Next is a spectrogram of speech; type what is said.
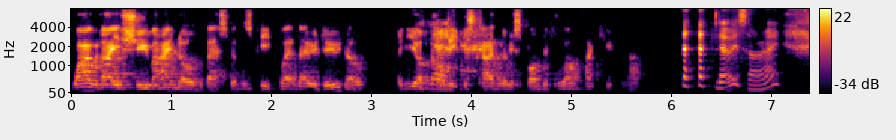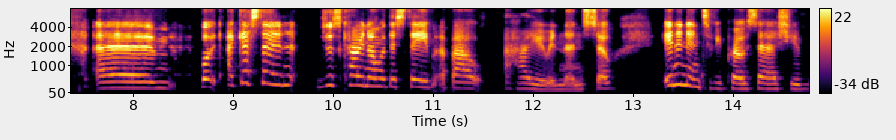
why would I assume I know the best when there's people out there who do know? And your yeah. colleague has kindly responded as well. Thank you for that. no, it's all right. Um, but I guess then just carrying on with this theme about hiring then. So in an interview process, you've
